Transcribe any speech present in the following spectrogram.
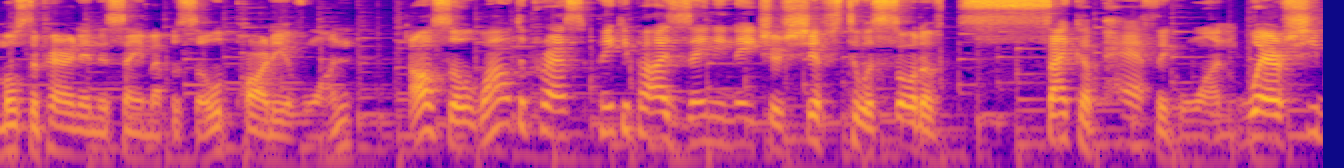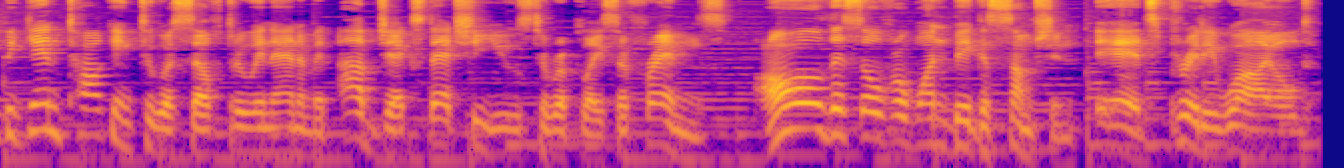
Most apparent in the same episode, Party of One. Also, while depressed, Pinkie Pie's zany nature shifts to a sort of psychopathic one, where she began talking to herself through inanimate objects that she used to replace her friends. All this over one big assumption. It's pretty wild.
